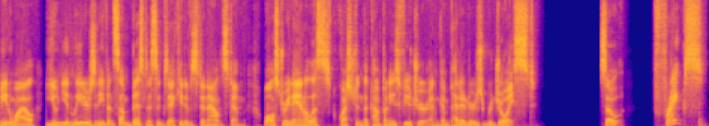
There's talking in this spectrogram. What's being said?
Meanwhile, union leaders and even some business executives denounced him. Wall Street analysts questioned the company's future, and competitors rejoiced. So, Frank's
